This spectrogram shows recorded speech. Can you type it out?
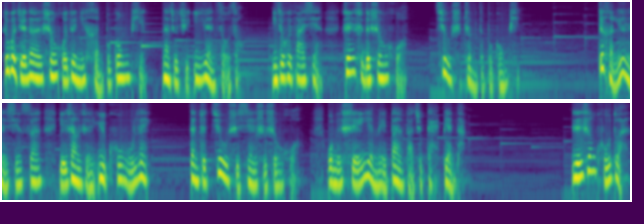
如果觉得生活对你很不公平，那就去医院走走，你就会发现真实的生活就是这么的不公平。这很令人心酸，也让人欲哭无泪，但这就是现实生活，我们谁也没办法去改变它。人生苦短，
